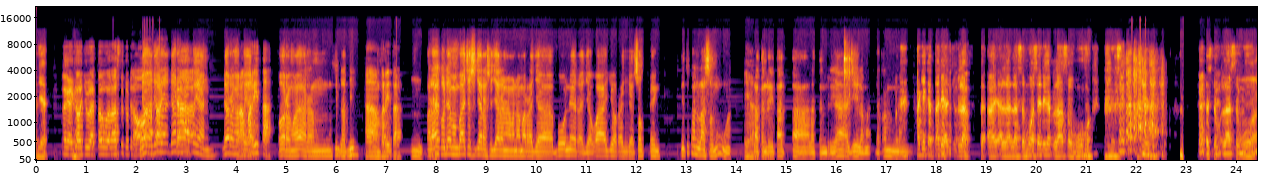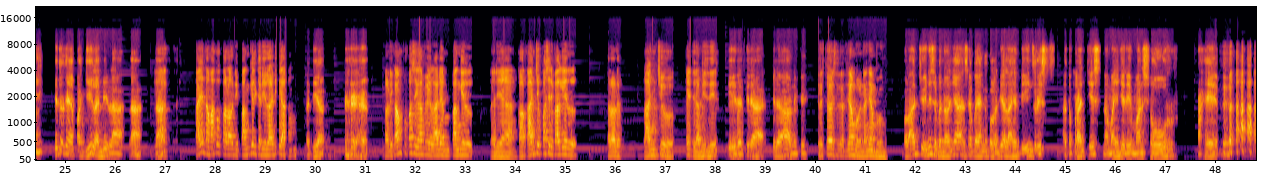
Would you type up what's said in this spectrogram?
Kayak kau juga tahu langsung kau bilang, oh dia, dia, orang, dia orang apa ya? Dia orang apa Orang ya? Parita. Orang orang Sidrap nih. Ah, Parita. Hmm. Padahal kalau dia membaca sejarah-sejarah nama-nama Raja Bone, Raja Wajo, Raja Sopeng, itu kan lah semua. Iya. Latan Ritata, Latan Riaji, Lama Daramang. Hakikat tadi Anju bilang "Ah, lah, lah semua, saya dengar lah semua. lah, sem- lah semua. Itu kayak panggilan di lah lah lah Saya namaku kalau dipanggil jadi Ladiang. lah dia. Kalau di kampung pasti panggil ada yang panggil Ladiang. Kalau kancu pasti dipanggil kalau di- lancu. Eh tidak bisa. Tidak tidak tidak anu Ki. Tidak coba tidak nyambung, tidak nyambung. Kalau Ancu ini sebenarnya saya bayangkan kalau dia lahir di Inggris atau Prancis namanya jadi Mansour Rahim.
